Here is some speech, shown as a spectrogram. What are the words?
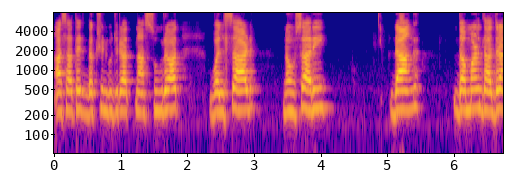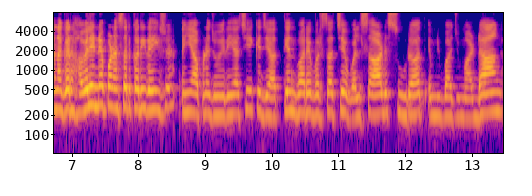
આ સાથે જ દક્ષિણ ગુજરાતના સુરત, વલસાડ, નવસારી, ડાંગ, દમણ દાદરા નગર હવેલીને પણ અસર કરી રહી છે. અહીંયા આપણે જોઈ રહ્યા છીએ કે જે અત્યંત ભારે વરસાદ છે, વલસાડ, સુરત, એમની બાજુમાં ડાંગ,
